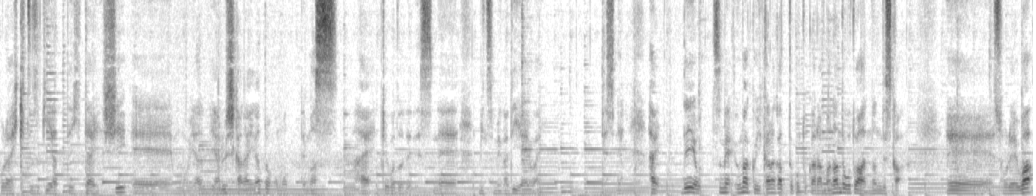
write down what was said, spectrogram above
これは引き続きやっていきたいし、えー、もうやるしかないなと思ってます。ということでですね3つ目が DIY ですね。はい、で4つ目うまくいかなかったことから学んだことは何ですか、えー、それは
